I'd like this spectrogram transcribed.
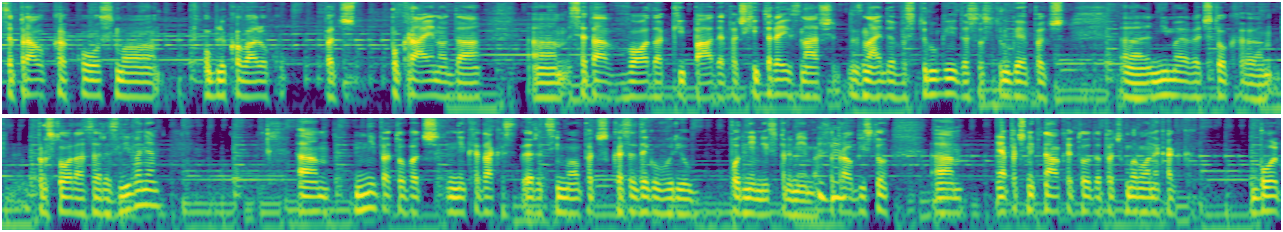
se pravi, kako smo oblikovali pač pokrajino, da um, se ta voda, ki pade, pač hitreje znajde v strugi, da so struge pač uh, nimajo več toliko um, prostora za razlivanje. Um, ni pa to pač nekaj takega, recimo, pač, kar se zdaj govori o podnebnih spremembah. Uh -huh. Se pravi, v bistvu um, je pač nek nauk, to, da pač moramo nekako bolj,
